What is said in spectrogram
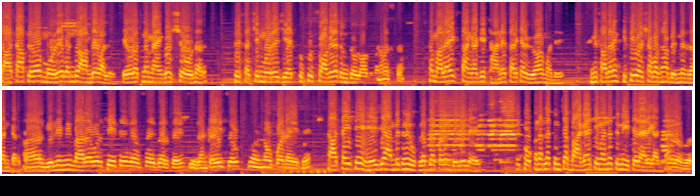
तर आता आपल्याला मोरे बंधू आंबेवाले देवरत्न मँगोजचे ओनर ते सचिन मोरे जी आहेत खूप खूप स्वागत आहे तुमचं ब्लॉग नमस्कार. तर मला एक सांगा की ठाणे सारख्या विभागामध्ये तुम्ही साधारण किती वर्षापासून हा बिझनेस रन करता? गेली मी बारा वर्ष इथे व्यवसाय करतोय. घंटाळी चौक नौपाडा इथे. तर आता इथे हे जे आंबे तुम्ही उपलब्ध करून दिलेले आहेत ते कोकणातल्या तुमच्या बागायतीमध्ये तुम्ही इथे डायरेक्ट आणता? बरोबर.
